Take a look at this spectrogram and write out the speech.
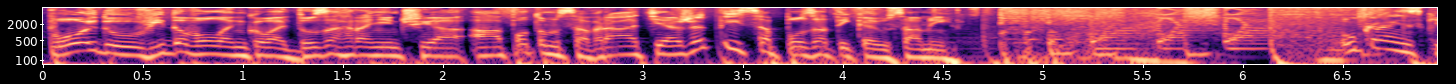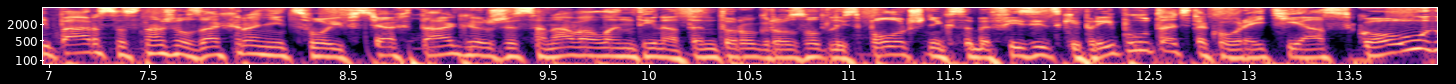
pôjdu vydovolenkovať do zahraničia a potom sa vrátia, že tí sa pozatýkajú sami. Ukrajinský pár sa snažil zachrániť svoj vzťah tak, že sa na Valentína tento rok rozhodli spoločne k sebe fyzicky pripútať takou reťazkou.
